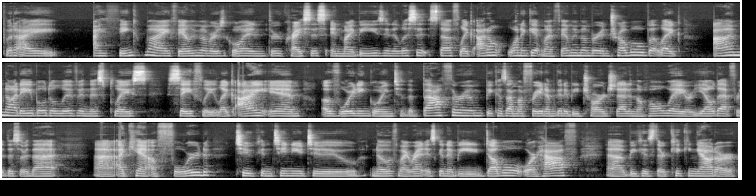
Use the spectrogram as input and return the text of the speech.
but I I think my family member is going through crisis and might be using illicit stuff. Like I don't want to get my family member in trouble, but like I'm not able to live in this place safely. Like I am avoiding going to the bathroom because I'm afraid I'm going to be charged at in the hallway or yelled at for this or that. Uh, I can't afford to continue to know if my rent is going to be double or half uh, because they're kicking out our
